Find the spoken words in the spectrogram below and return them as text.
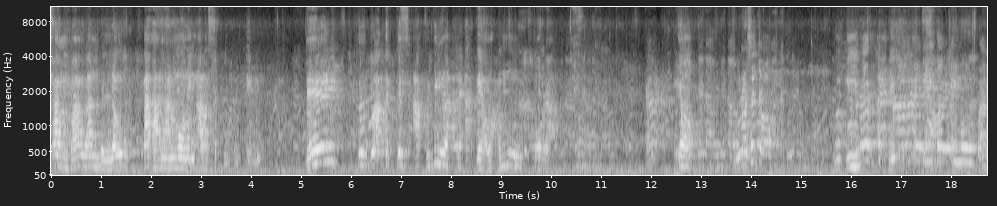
sambang lan deleng kahananmu ning alas sebut ini. Ning dudu ateges aku iki nglalekake awakmu ora. Yo, Gula Seco terus arek iki iki ngubar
